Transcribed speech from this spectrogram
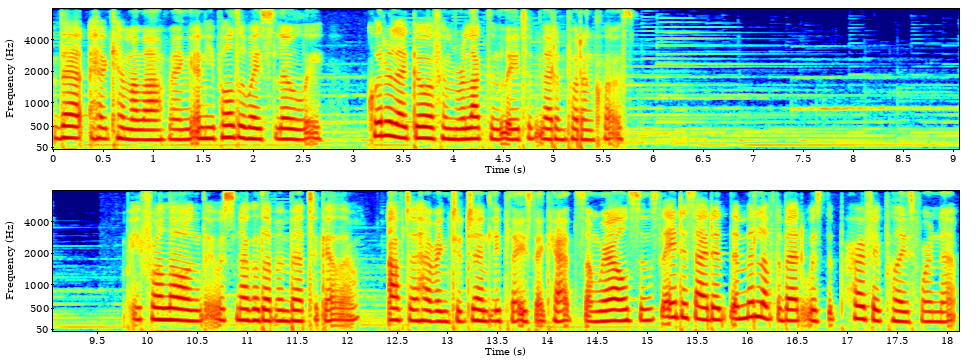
That had Kenma laughing, and he pulled away slowly. Kuro let go of him reluctantly to let him put on clothes. Before long, they were snuggled up in bed together, after having to gently place their cat somewhere else since they decided the middle of the bed was the perfect place for a nap.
